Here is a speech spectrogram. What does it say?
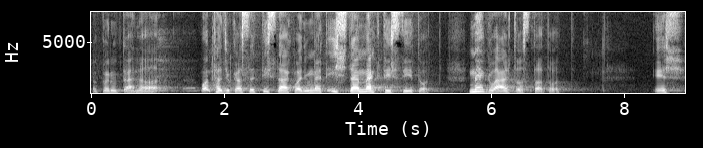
akkor utána mondhatjuk azt, hogy tiszták vagyunk, mert Isten megtisztított, megváltoztatott. És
